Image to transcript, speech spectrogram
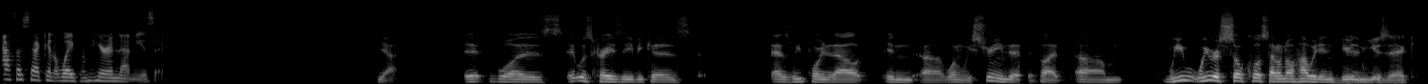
half a second away from hearing that music. yeah. It was it was crazy because as we pointed out in uh when we streamed it but um we we were so close. I don't know how we didn't hear the music.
